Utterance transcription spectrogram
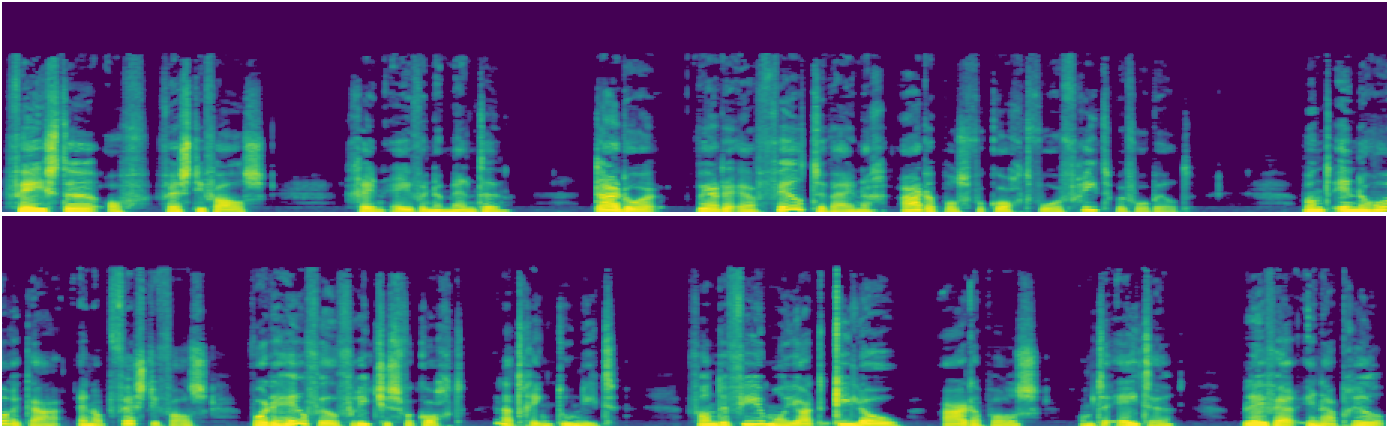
feesten of festivals, geen evenementen. Daardoor werden er veel te weinig aardappels verkocht voor friet bijvoorbeeld. Want in de horeca en op festivals worden heel veel frietjes verkocht en dat ging toen niet. Van de 4 miljard kilo aardappels om te eten bleef er in april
